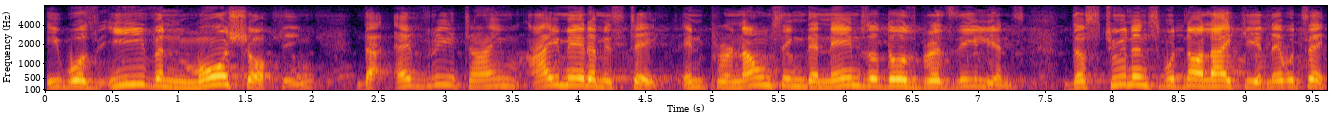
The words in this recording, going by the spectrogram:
it was even more shocking that every time I made a mistake in pronouncing the names of those Brazilians, the students would not like it. They would say,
